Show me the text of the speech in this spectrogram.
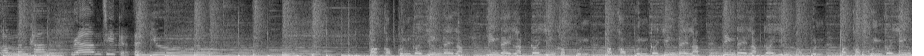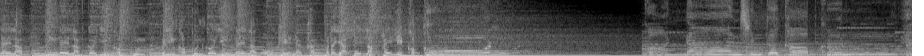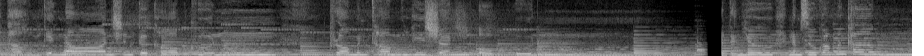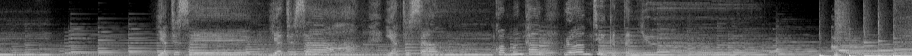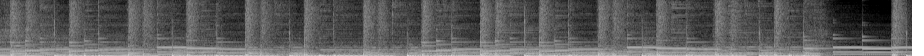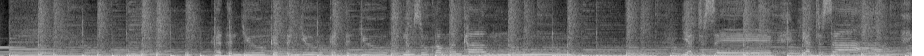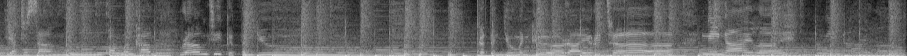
ความมั่งคั่งเริ่มที่กตัญญูเพราะขอบคุณก็ยิ่งได้รับ ยิ่งได้รับก็ยิ่งขอบคุณ เพราะขอบคุณก็ยิ่งได้รับ ยิ่งได้รับก็ยิ่งขอบคุณ เพราะขอบคุณก็ยิ่งได้รับ ยิ่งได้รับก็ยิ่งขอบคุณเพราะยิ่งขอบคุณก็ยิ่งได้รับโอเคนะครับเพราะถ้าอยากได้รับให้รีบขอบคุณก่อนนอนฉันก็ขอบคุณ ผ้าห่มเตียงนอนฉันก็ขอบคุณ เพราะมันทำให้ฉันอบอุ่นกตัญญูนำสู่ความมั่งคั่งอยากจะเสกอยากจะสร้าง อยากจะสั่งความมั่งคั่งเริ่มที่กตัญญู ตันยูกตันยูกตันยูนำสู่ความมั่งคั่ง อยากจะเสกอยากจะสร้าง อยากจะสั่งความมั่งคั่ง เริ่มที่กตันยูกตันยูมันคืออะไรหรือเธอ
